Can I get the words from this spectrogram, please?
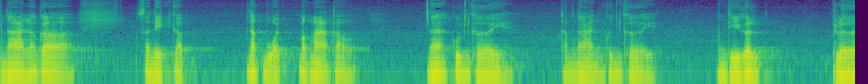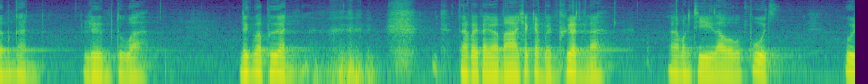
ำงานแล้วก็สนิทกับนักบวชมาก ๆเขานะคุ้นเคยทำงานคุ้นเคย บางทีก็เผลอเหมือนกัน ลืมตัว นึกว่าเพื่อนถ้าไปไปมาชักจะเหมือนเพื่อนนะบางทีเราพูด พูด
